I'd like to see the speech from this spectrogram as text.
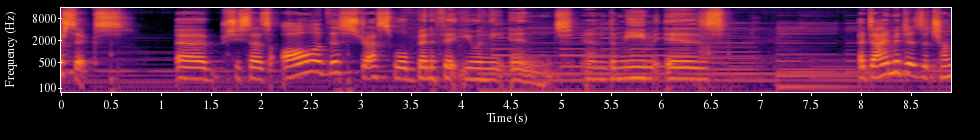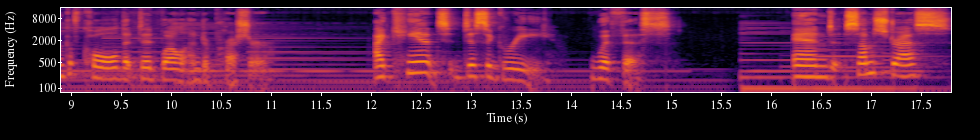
six, uh, she says, All of this stress will benefit you in the end. And the meme is A diamond is a chunk of coal that did well under pressure. I can't disagree with this. And some stress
